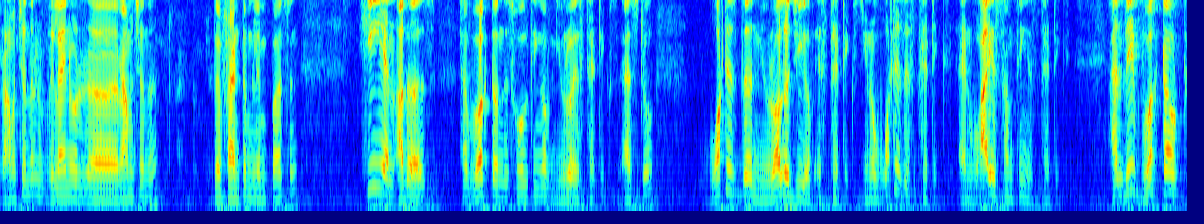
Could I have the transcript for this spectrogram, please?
Ramachandran, Vilayanur uh, Ramachandran, the phantom limb person. He and others have worked on this whole thing of neuroaesthetics as to what is the neurology of aesthetics, you know what is aesthetic and why is something aesthetic. And they have worked out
